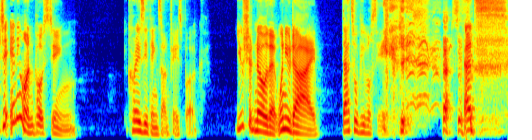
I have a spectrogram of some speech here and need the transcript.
to anyone posting crazy things on Facebook, you should know that when you die, that's what people see. that's, That's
